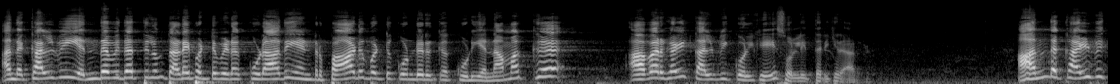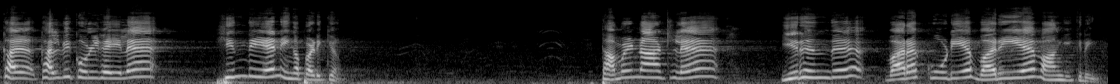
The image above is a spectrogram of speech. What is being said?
அந்த கல்வி எந்த விதத்திலும் தடைப்பட்டு விடக்கூடாது என்று பாடுபட்டு கொண்டிருக்கக்கூடிய நமக்கு அவர்கள் கல்விக் கொள்கையை சொல்லித் தருகிறார்கள். அந்த கல்வி கல் கல்விக் கொள்கையில் ஹிந்தியை நீங்கள் படிக்கணும். தமிழ்நாட்டில் இருந்து வரக்கூடிய வரியை வாங்கிக்கிறீங்க.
